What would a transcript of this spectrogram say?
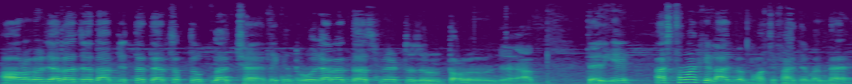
और अगर ज़्यादा से ज़्यादा आप जितना तैर सकते हो, उतना अच्छा है। लेकिन रोज़ाना दस मिनट तो ज़रूर जो है आप तैरिए। अस्थमा के इलाज में बहुत ही फ़ायदेमंद है।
